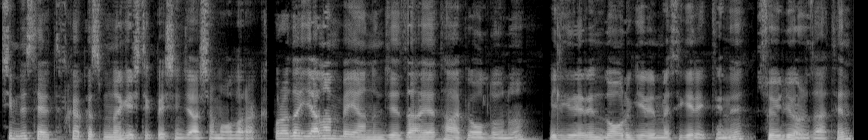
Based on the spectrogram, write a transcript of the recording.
Şimdi sertifika kısmına geçtik 5. aşama olarak. Burada yalan beyanın cezaya tabi olduğunu, bilgilerin doğru girilmesi gerektiğini söylüyor zaten.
